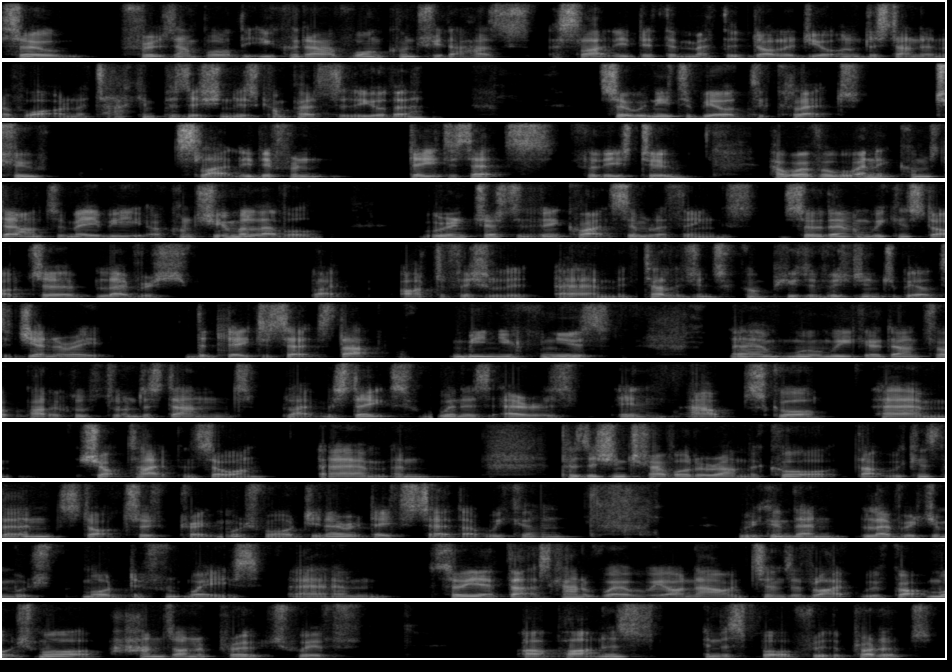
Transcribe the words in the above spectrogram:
So, for example, that you could have one country that has a slightly different methodology or understanding of what an attacking position is compared to the other. So we need to be able to collect two slightly different data sets for these two. However, when it comes down to maybe a consumer level, we're interested in quite similar things. So then we can start to leverage like artificial um, intelligence and computer vision to be able to generate the data sets that mean you can use. Um, when we go down to our padel clubs to understand like mistakes, winners, errors in out score, um, shot type, and so on, um, and position traveled around the court, that we can then start to create much more generic data set that we can we can then leverage in much more different ways. Um, so yeah, that's kind of where we are now in terms of like we've got a much more hands-on approach with our partners in the sport through the product,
